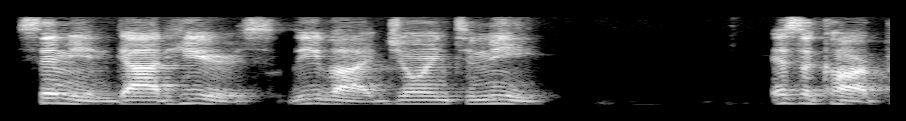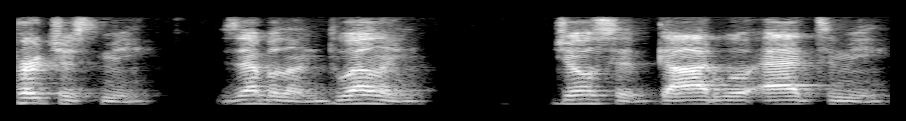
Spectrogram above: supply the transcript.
Simeon, God hears. Levi, joined to me. Issachar purchased me. Zebulun, dwelling. Joseph, God will add to me.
